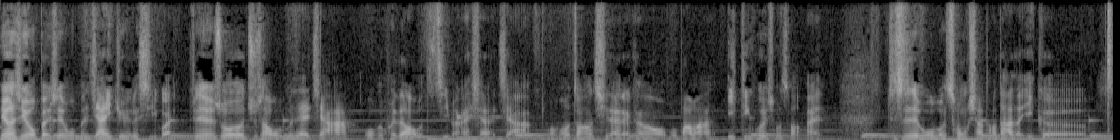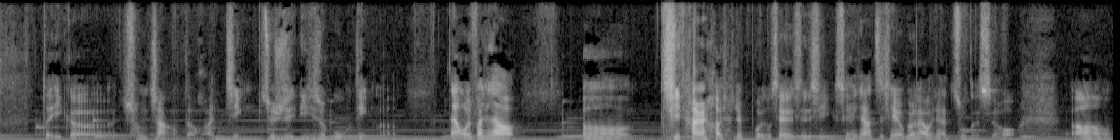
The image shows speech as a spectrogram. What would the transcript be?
因为是因为我本身我们家里就有一个习惯，变成说，就算我们在家，我会回到我自己本来下的家，然后早上起来了，看到我爸妈一定会说早安，这是我们从小到大的一个的一个成长的环境，就是已经是固定了。但我发现到，呃。其他人好像就不会做这件事情，所以很像之前有朋友来我家住的时候，嗯，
